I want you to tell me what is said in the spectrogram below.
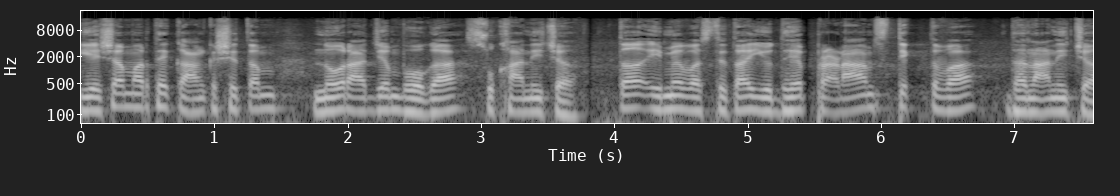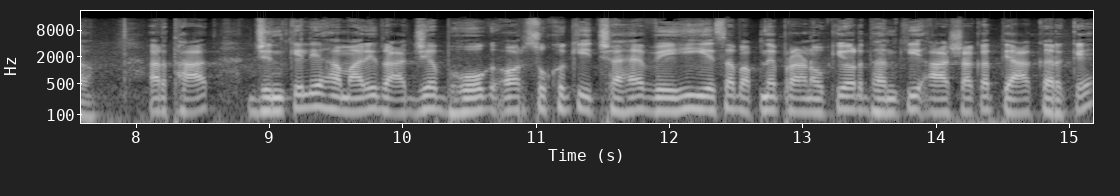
येषम अर्थे कांक्षितम नो राज्यम भोगा सुखानी च। त इमे वस्थिता युद्धे प्रणाम त्यक्तवा धनानी च। अर्थात जिनके लिए हमारी राज्य भोग और सुख की इच्छा है, वे ही ये सब अपने प्राणों की और धन की आशा का त्याग करके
